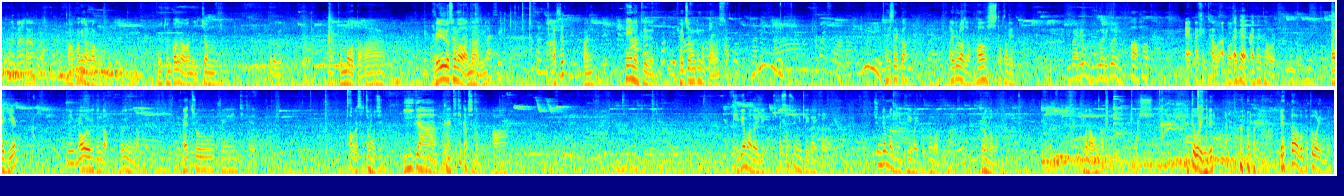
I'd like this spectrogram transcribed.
돈은 빠져나간 거 같아 아 확인하려고. 여기 돈 빠져나갔는데 2점. 그러게. 아, 돈 먹었다. 아. 메일로 설마 왔나 아니면? 봤어? 아니. 페이먼트 결제 확인밖에 안 왔어. 다시 살까? 아 이걸로 하자. 아씨 답답해. Going. 하 하. 에펠 에펠 타워. By here? 어 여기 된다. 여기 된다. 메트로 트레인 티켓. 어왜 4.5지? 2가 그냥 티켓 값인가 봐 아. 기계마다 이게 기가 쓸수 있는 기계가 있고 충전만 되는 기계가 있고 그런 거 같은데. 그런가 봐 뭐 나온다. 오씨. 뱉어버리는데? 뱉다 하고 뱉어버리는데?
